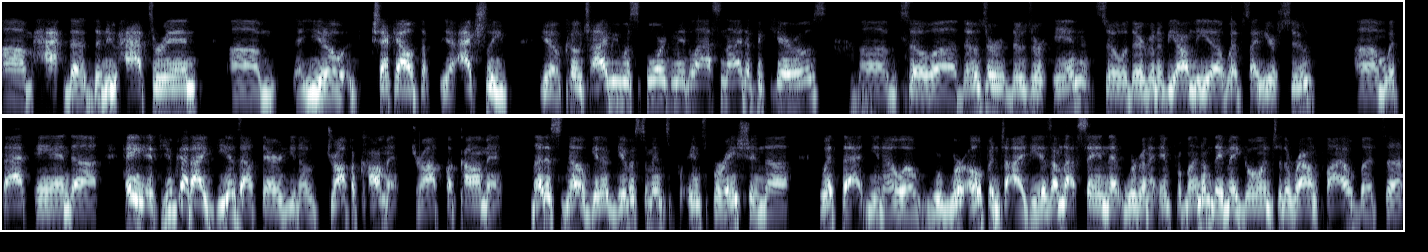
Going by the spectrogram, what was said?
Um, hat, the the new hats are in. Um, you know, check out the yeah, actually. You know, Coach Jaime was sporting it last night at Vaqueros. Um, so uh, those are those are in. So they're going to be on the uh, website here soon um, with that. And uh, hey, if you've got ideas out there, you know, drop a comment. Drop a comment. Let us know. Get a, give us some inspiration. Uh, with that. You know, uh, we're, we're, open to ideas. I'm not saying that we're going to implement them. They may go into the round file, but uh,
